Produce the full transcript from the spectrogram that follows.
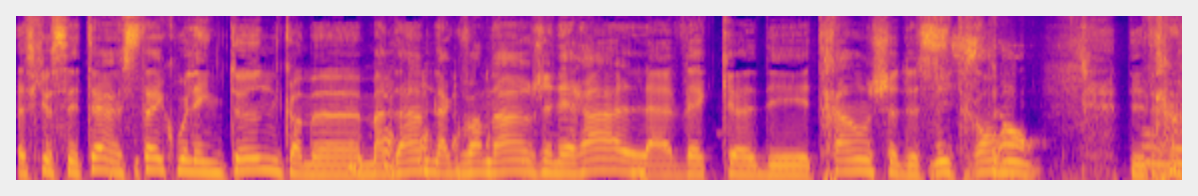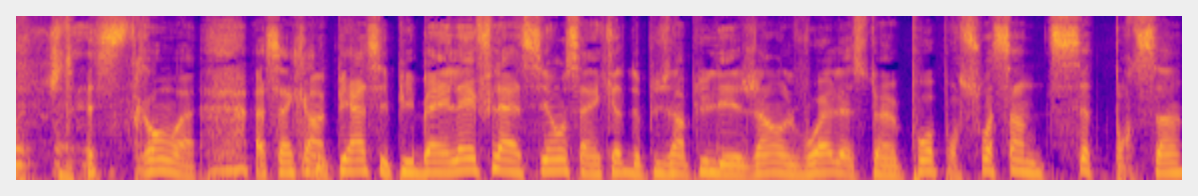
est-ce que c'était un steak Wellington comme euh, Madame la gouverneure générale avec euh, des tranches de citron, citrons. des Ouais. tranches de citron à, à 50 pièces et puis ben l'inflation ça inquiète de plus en plus les gens, on le voit c'est un poids pour 77%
